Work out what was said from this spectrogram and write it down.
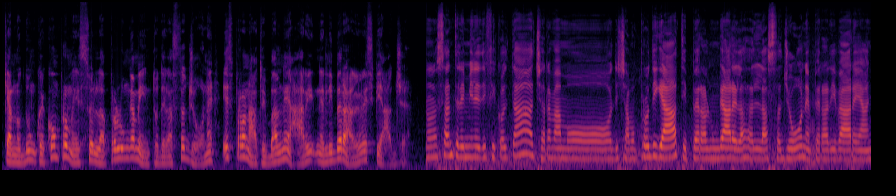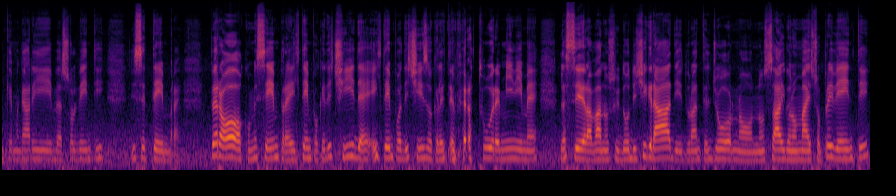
che hanno dunque compromesso il prolungamento della stagione e spronato i balneari nel liberare le spiagge. Nonostante le mille difficoltà ci eravamo diciamo, prodigati per allungare la, la, stagione, per arrivare anche magari verso il 20 di settembre, però come sempre è il tempo che decide e il tempo ha deciso che le temperature minime la sera vanno sui 12 gradi, durante il giorno non salgono mai sopra i 20,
